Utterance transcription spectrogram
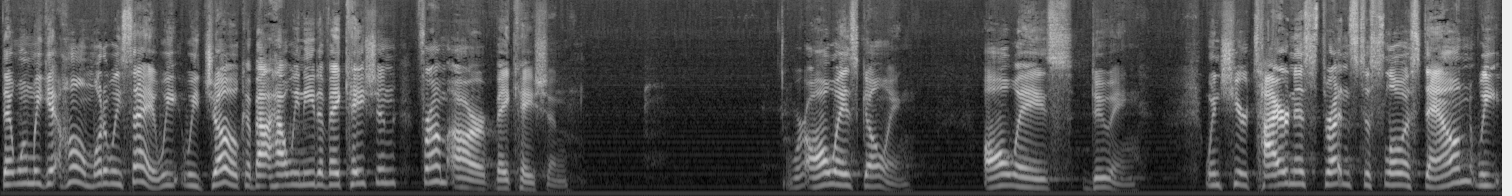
that when we get home, what do we say? We, we joke about how we need a vacation from our vacation. We're always going, always doing. When sheer tiredness threatens to slow us down, we,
